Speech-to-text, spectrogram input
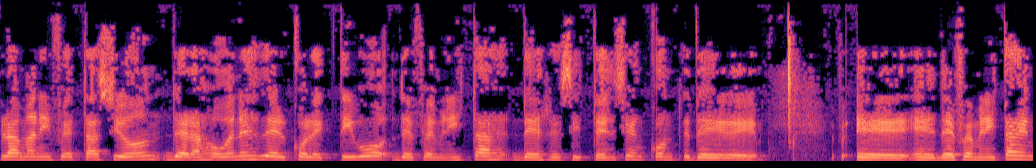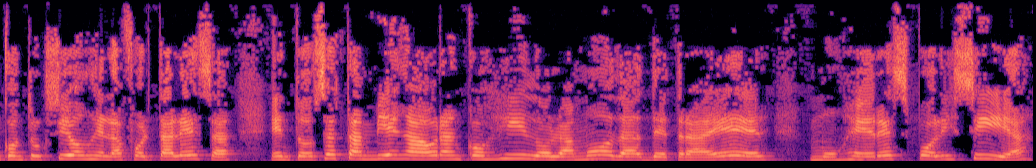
la manifestación de las jóvenes del colectivo de feministas de resistencia en, de eh, eh, de feministas en construcción en la fortaleza, entonces también ahora han cogido la moda de traer mujeres policías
